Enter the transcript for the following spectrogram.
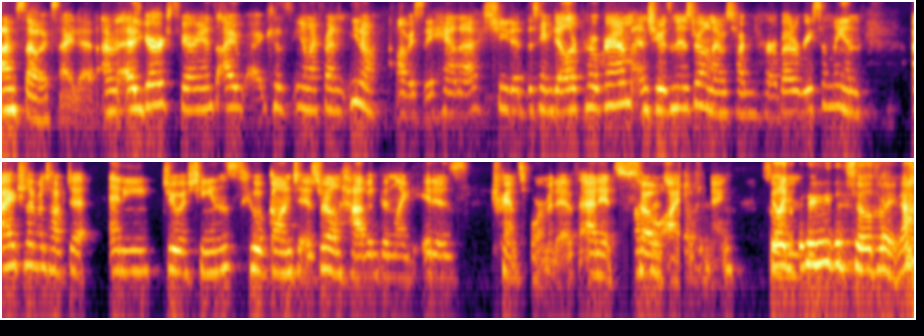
I'm so excited. I'm uh, your experience. I because you know my friend, you know, obviously Hannah, she did the same Daler program and she was in Israel, and I was talking to her about it recently. And I actually haven't talked to any Jewish teens who have gone to Israel and haven't been like, it is transformative and it's so eye opening. So You're like bring me the chills right now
